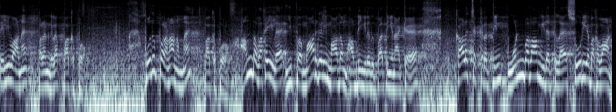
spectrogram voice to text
தெளிவான பலன்களை பார்க்க போகிறோம் பொது பலனாக நம்ம பார்க்க போகிறோம் அந்த வகையில் இப்போ மார்கழி மாதம் அப்படிங்கிறது பார்த்தீங்கன்னாக்க காலச்சக்கரத்தின் ஒன்பதாம் இடத்துல சூரிய பகவான்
